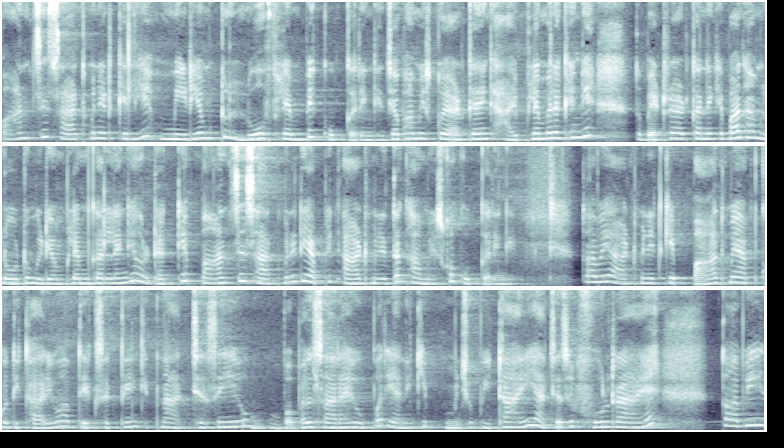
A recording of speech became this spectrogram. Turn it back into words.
पाँच से सात मिनट के लिए मीडियम टू लो फ्लेम पे कुक करेंगे। जब हम इसको ऐड करेंगे हाई फ्लेम में रखेंगे तो बैटर ऐड करने के बाद हम लो टू मीडियम फ्लेम कर लेंगे और ढक के पाँच से सात मिनट या फिर आठ मिनट तक हम इसको कुक करेंगे। तो अभी आठ मिनट के बाद मैं आपको दिखा रही हूँ। आप देख सकते हैं कितना अच्छे से ये बबल्स आ रहा है ऊपर, यानी कि जो पीठा है ये अच्छे से फूल रहा है। तो अभी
